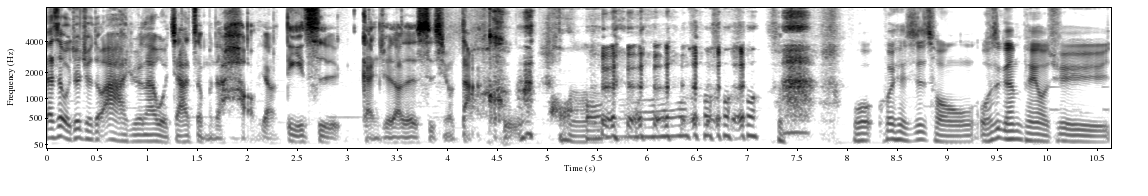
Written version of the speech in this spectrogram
但是我就觉得啊，原来我家这么的好，这样第一次感觉到这个事情，就大哭。哦，我我也是从我是跟朋友去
